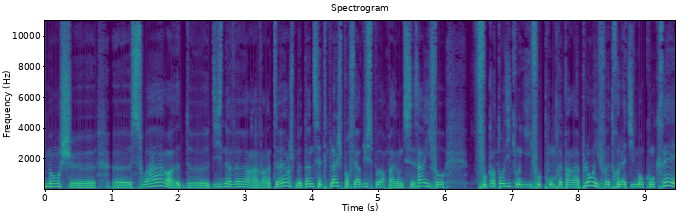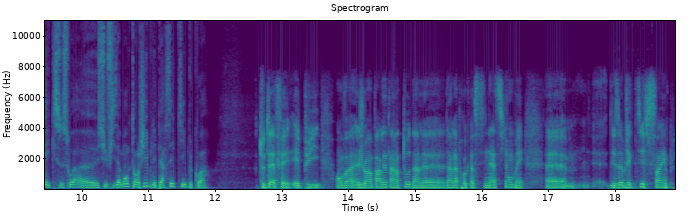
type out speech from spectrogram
dimanches euh, euh, soirs de 19h à 20h, je me donne cette plage pour faire du sport, par exemple. C'est ça, il faut, faut quand on dit qu'il faut qu'on prépare un plan, il faut être relativement concret et que ce soit euh, suffisamment tangible et perceptible, quoi. Tout à fait. Et puis, on va, je vais en parler tantôt dans, le, dans la procrastination, mais euh, des objectifs simples,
